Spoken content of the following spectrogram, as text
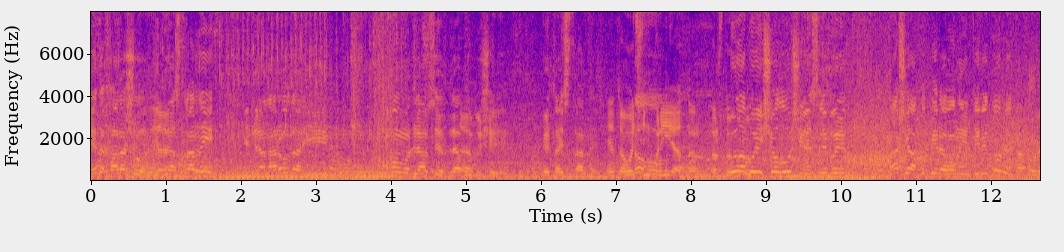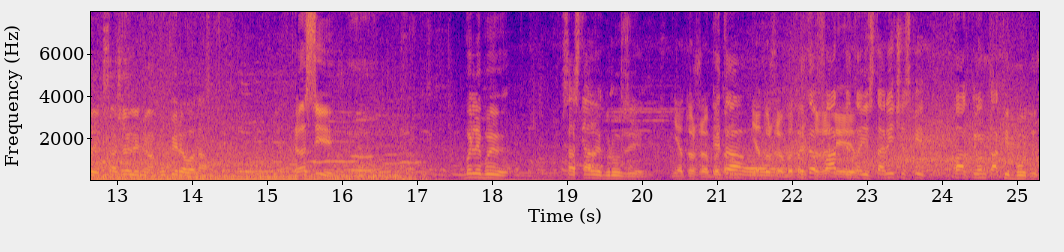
это хорошо и Да. для страны, и для народа, и, по-моему, для всех, для будущей этой страны. Это очень Но, приятно. То, что Было бы еще лучше, если бы наши оккупированные территории, которые, к сожалению, оккупированы Россией, э, были бы в составе Грузии. Я тоже об этом, Это, я тоже об этом это факт, это исторический факт, и он так и будет.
